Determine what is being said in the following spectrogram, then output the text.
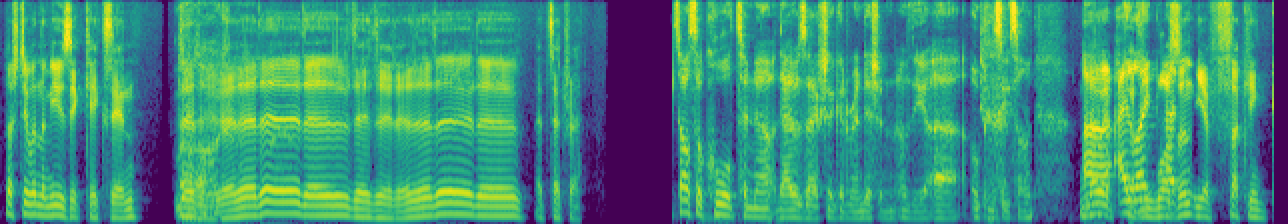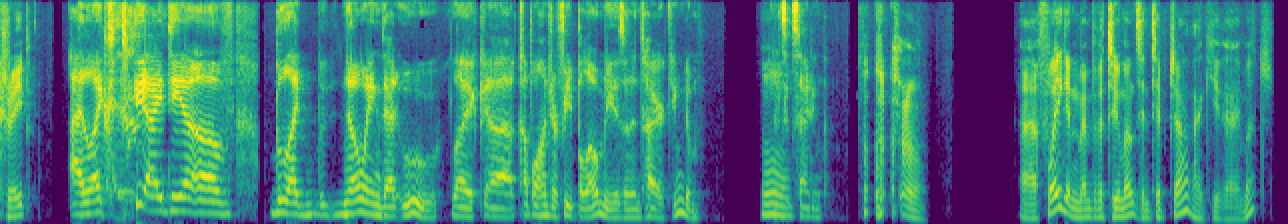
especially when the music kicks in. Etc. It's also cool to know that was actually a good rendition of the uh, Open Sea song. No, Uh, it I bloody like- I- wasn't. you fucking creep. I like the idea of like knowing that ooh, like uh, a couple hundred feet below me is an entire kingdom. That's Hmm. exciting. uh, Fuegan, member for two months in tip jar. Thank you very much.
